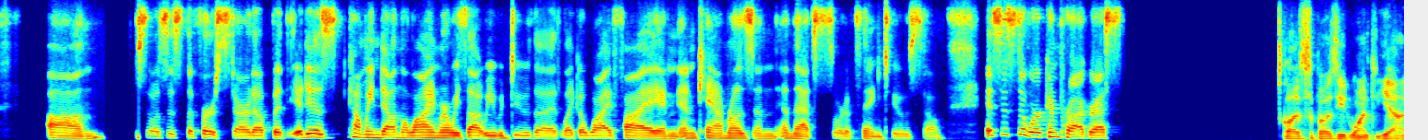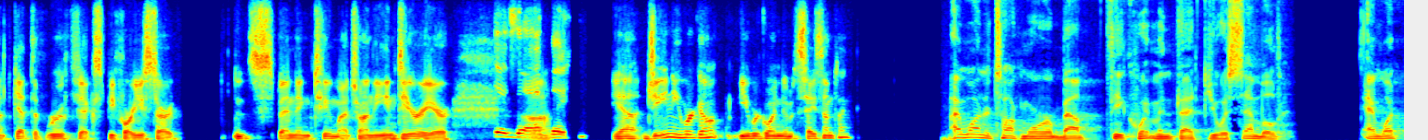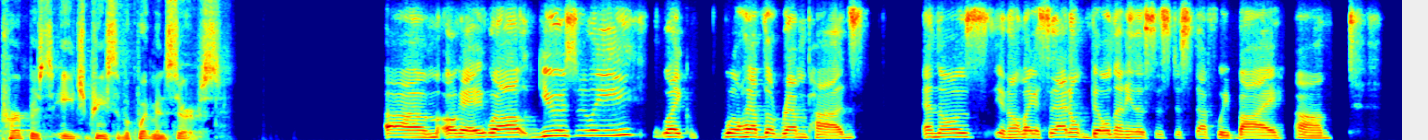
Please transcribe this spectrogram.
Um, so it's just the first startup, but it is coming down the line where we thought we would do the like a Wi-Fi and, and cameras and and that sort of thing too. So it's just a work in progress. Well, I suppose you'd want to yeah get the roof fixed before you start spending too much on the interior. Exactly. Uh, yeah, Gene, you were going you were going to say something. I want to talk more about the equipment that you assembled and what purpose each piece of equipment serves. Um, okay, well, usually, like, we'll have the REM pods, and those, you know, like I said, I don't build any of this, is just stuff we buy. Um,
